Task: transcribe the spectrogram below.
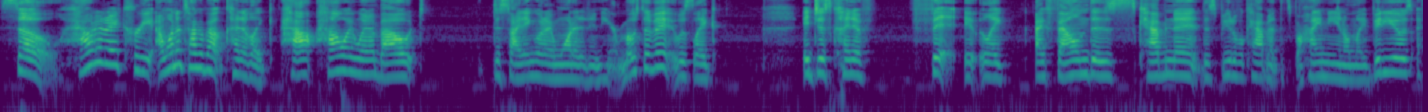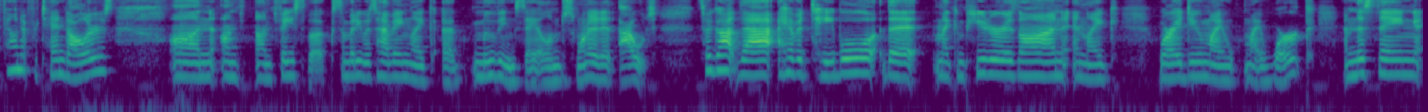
So, how did I create? I want to talk about kind of like how, how I went about deciding what I wanted in here. Most of it, it was like, it just kind of fit. It like, I found this cabinet, this beautiful cabinet that's behind me in all my videos. I found it for $10 on on on Facebook. Somebody was having like a moving sale and just wanted it out. So I got that. I have a table that my computer is on and like where I do my my work. And this thing,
